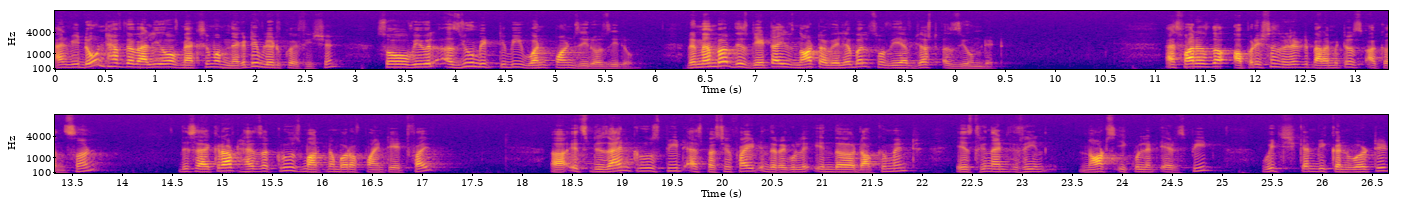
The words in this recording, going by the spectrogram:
and we do not have the value of maximum negative lift coefficient. So, we will assume it to be 1.00. Remember this data is not available so we have just assumed it. As far as the operation related parameters are concerned, this aircraft has a cruise Mach number of 0.85. Uh, its design cruise speed as specified in the regular in the document is 393 knots equivalent airspeed which can be converted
